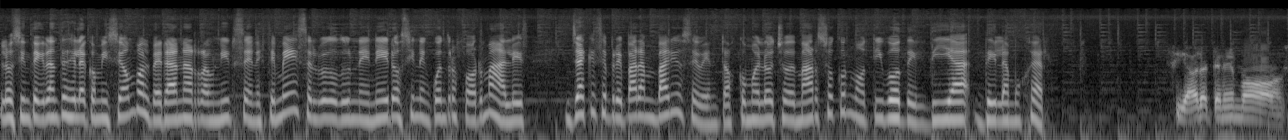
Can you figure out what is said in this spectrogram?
Los integrantes de la comisión volverán a reunirse en este mes, luego de un enero sin encuentros formales, ya que se preparan varios eventos, como el 8 de marzo con motivo del Día de la Mujer. Sí, ahora tenemos,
